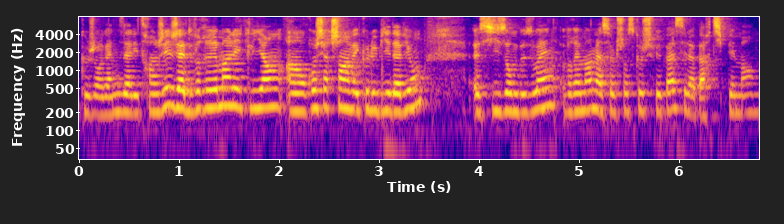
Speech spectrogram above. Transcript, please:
que j'organise à l'étranger, j'aide vraiment les clients en recherchant avec le billet d'avion, euh, s'ils ont besoin, vraiment, la seule chose que je fais pas, c'est la partie paiement.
